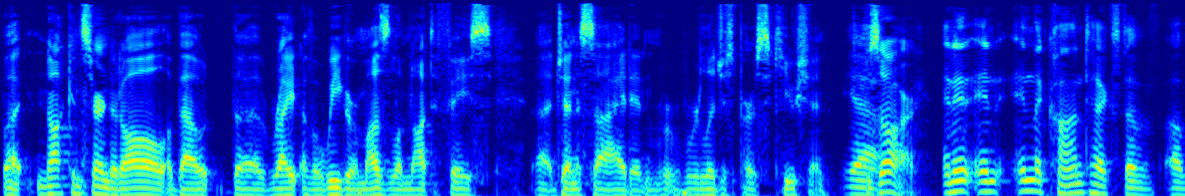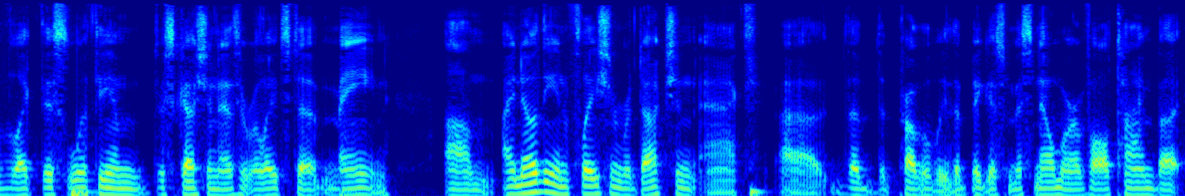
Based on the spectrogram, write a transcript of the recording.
but not concerned at all about the right of a Uyghur Muslim not to face uh, genocide and r- religious persecution. Yeah. Bizarre. And in, in, in the context of, of like this lithium discussion as it relates to Maine, um, I know the Inflation Reduction Act, uh, the, the probably the biggest misnomer of all time, but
